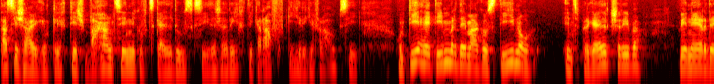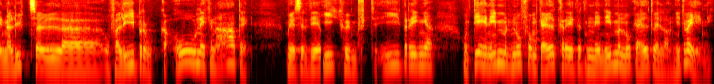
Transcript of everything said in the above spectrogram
das ist eigentlich, die ist wahnsinnig auf das Geld aus Das ist eine richtig raffgierige Frau Und die hat immer dem Agostino ins Bergell geschrieben, wenn er den Leuten äh, auf eine Leibbrücke ohne Gnade müssen die Einkünfte einbringen. Und die haben immer nur vom Geld geredet und haben immer nur Geld wollen, nicht wenig.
